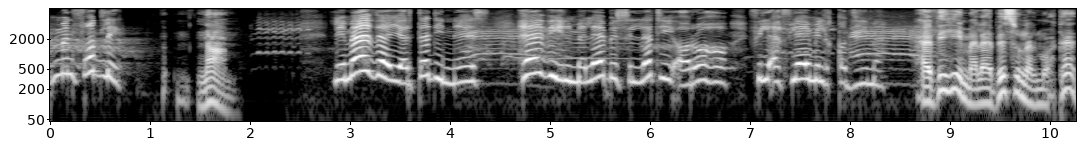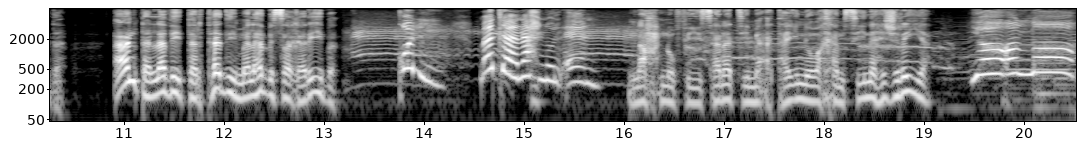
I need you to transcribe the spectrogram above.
من فضلك نعم لماذا يرتدي الناس هذه الملابس التي أراها في الأفلام القديمة؟ هذه ملابسنا المعتادة أنت الذي ترتدي ملابس غريبة قل لي متى نحن الآن؟ نحن في سنة 250 هجرية يا الله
